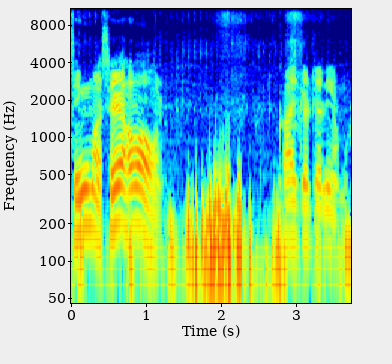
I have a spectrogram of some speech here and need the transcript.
સિંગમાં છે હવાવણ. કાંઈ ઘટે નહીં આમાં.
